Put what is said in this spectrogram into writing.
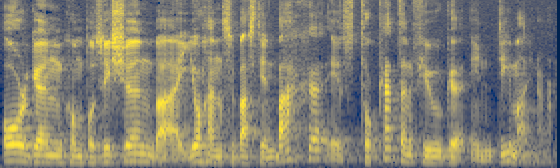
organ composition by Johann Sebastian Bach is Toccata and Fugue in D minor.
